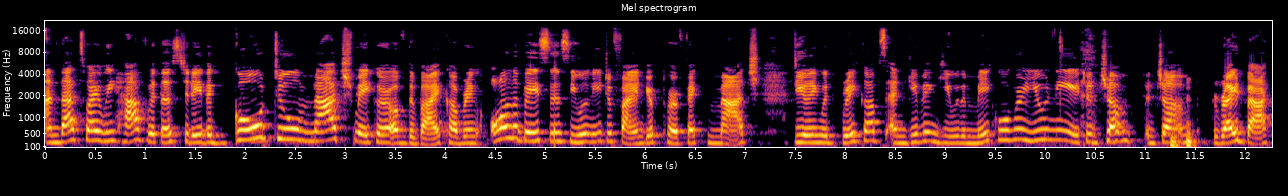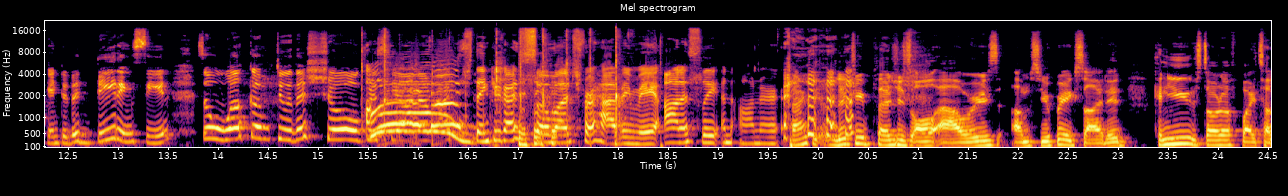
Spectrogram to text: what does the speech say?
And that's why we have with us today the go to matchmaker of Dubai, covering all the bases you will need to find your perfect match, dealing with breakups, and giving you the makeover you need to jump, jump right back into the dating scene. So, welcome to the show, Christiana. Oh, thank you guys so much for having me. Honestly, an honor. Thank you. Literally, pleasure's all ours. I'm super excited. Can you start off by telling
